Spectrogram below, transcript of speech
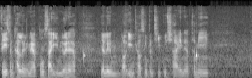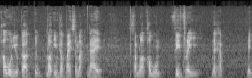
อันนี้สำคัญเลยนะครับ ต้อง sign in ด้วยนะครับ อย่าลืมล็อกอินเข้าสู่บัญชีผู้ใช้นะครับ ถ้ามีข้อมูลอยู่ก็ปึ๊บล็อกอินเข้าไปสมัครได้ สำรองข้อมูลฟรีๆนะครับ เป็น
